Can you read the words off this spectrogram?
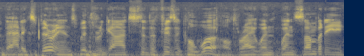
that experience with regards to the physical world, right? When when somebody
